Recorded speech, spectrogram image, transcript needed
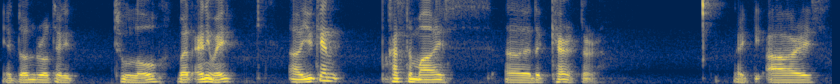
Yeah don't rotate it too low but anyway uh, you can customize uh, the character like the eyes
